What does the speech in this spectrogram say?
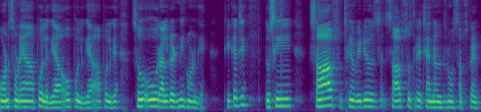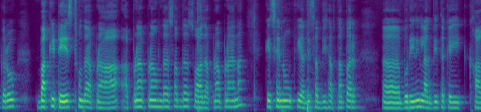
ਹੁਣ ਸੁਣਿਆ, ਭੁੱਲ ਗਿਆ, ਉਹ ਭੁੱਲ ਗਿਆ ਆ ਭੁੱਲ ਗਿਆ, ਸੋ ਉਹ ਰਲਗੜ ਨਹੀਂ ਹੋਣਗੇ। ਠੀਕ ਹੈ ਜੀ? ਤੁਸੀਂ ਸਾਫ਼ ਸੁਥਰੀਆਂ ਵੀਡੀਓਜ਼ ਸਾਫ਼ ਸੁਥਰੇ ਚੈਨਲ ਨੂੰ ਸਬਸਕ੍ਰਾਈਬ ਕਰੋ। ਬਾਕੀ ਟੇਸਟ ਹੁੰਦਾ ਆਪਣਾ ਆਪਣਾ ਆਪਣਾ ਹੁੰਦਾ, ਸਭ ਦਾ ਸਵਾਦ ਆਪਣਾ ਆਪਣਾ ਹੈ ਨਾ। ਕਿਸੇ ਨੂੰ ਘੀਆ ਦੀ ਸਬਜ਼ੀ ਹਫਤਾ ਪਰ ਬੁਰੀ ਨਹੀਂ ਲੱਗਦੀ ਤਾਂ ਕਈ ਖਾ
